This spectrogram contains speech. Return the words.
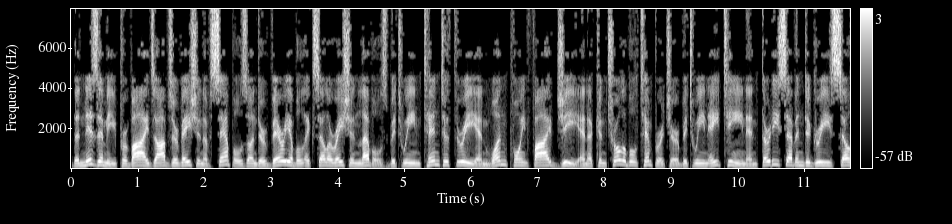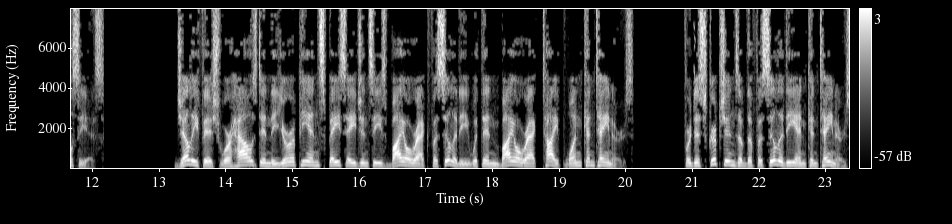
The NIZEMI provides observation of samples under variable acceleration levels between 10 to 3 and 1.5 g and a controllable temperature between 18 and 37 degrees Celsius. Jellyfish were housed in the European Space Agency's Biorack facility within Biorack Type 1 containers. For descriptions of the facility and containers,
